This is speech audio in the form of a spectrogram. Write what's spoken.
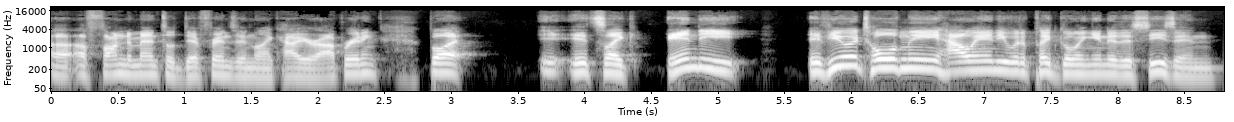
a, a fundamental difference in like how you're operating. But it, it's like Andy, if you had told me how Andy would have played going into this season,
